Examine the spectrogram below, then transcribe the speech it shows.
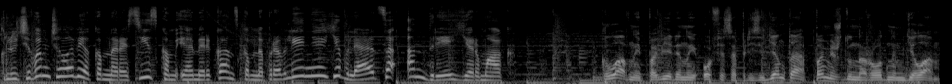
Ключевым человеком на российском и американском направлении является Андрей Ермак. Главный поверенный Офиса президента по международным делам.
